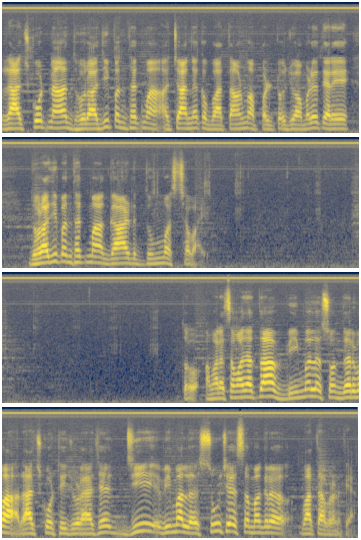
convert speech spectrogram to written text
રાજકોટના ધોરાજી પંથકમાં અચાનક વાતાવરણમાં પલટો જોવા મળ્યો. ત્યારે ધોરાજી પંથકમાં ગાઢ ધુમ્મસ છવાઈ. તો અમારા સંવાદદાતા વિમલ સોંદરવા રાજકોટથી જોડાયા છે. જી વિમલ શું છે સમગ્ર વાતાવરણ ત્યાં?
